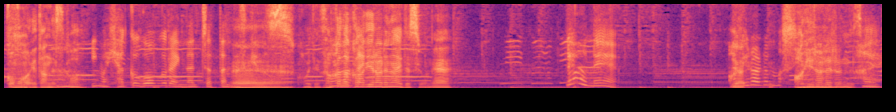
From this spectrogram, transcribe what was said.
100個も上げたんですか、う。ん今105ぐらいになっちゃったんですけど、ええすごいですなかなか上げられないですよねでもねいや上げられますよ上げられるんですか、はい。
